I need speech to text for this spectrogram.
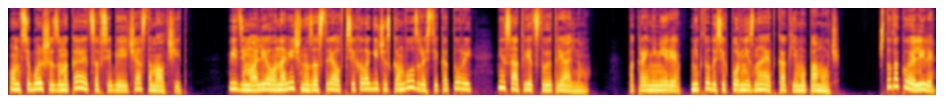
Он все больше замыкается в себе и часто молчит. Видимо, Лео навечно застрял в психологическом возрасте, который не соответствует реальному. По крайней мере, никто до сих пор не знает, как ему помочь. «Что такое, Лили?»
